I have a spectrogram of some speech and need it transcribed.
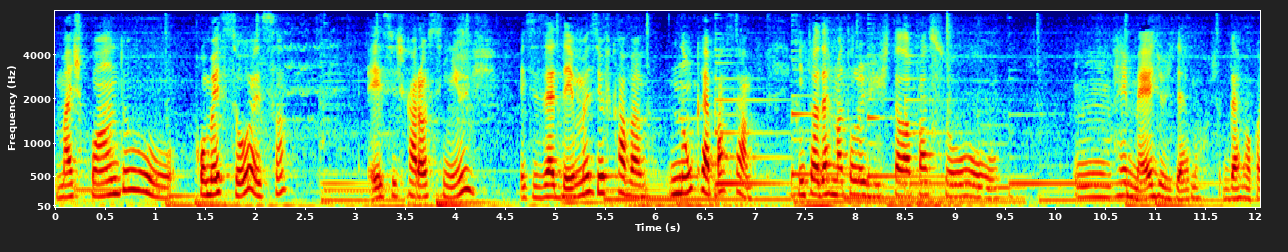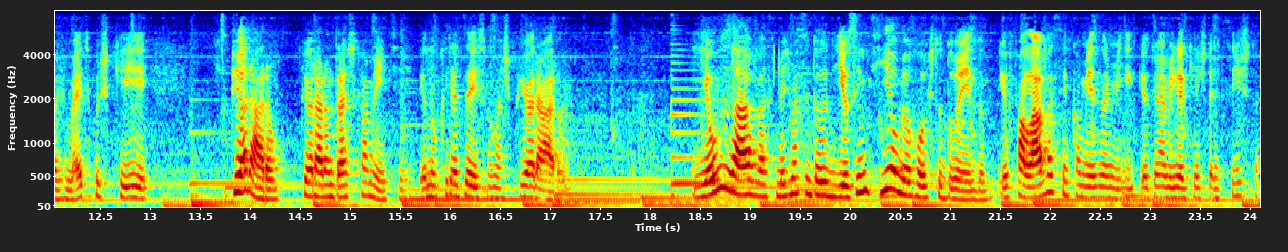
Mas quando começou essa, esses carocinhos, esses edemas e eu ficava, não quer passar. Então a dermatologista ela passou um remédios dermocosméticos que pioraram. pioraram drasticamente. Eu não queria dizer isso, mas pioraram. E eu usava, mesmo assim, todo dia. Eu sentia o meu rosto doendo. Eu falava assim com as minhas amigas. Eu tenho uma amiga que é esteticista.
